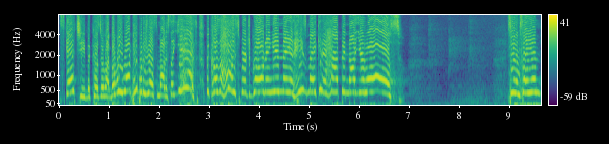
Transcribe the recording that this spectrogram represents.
sketchy because they're like, but we want people to dress modestly. Yes, because the Holy Spirit's groaning in me and He's making it happen, not your laws. See what I'm saying?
